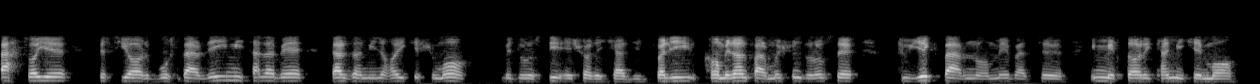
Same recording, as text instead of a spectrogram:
بحثای بسیار گسترده ای میطلبه در زمینه هایی که شما به درستی اشاره کردید. ولی کاملا فرمایشون درسته. تو یک برنامه و این مقدار کمی که ما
